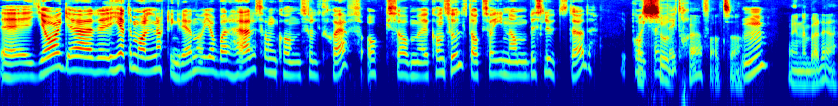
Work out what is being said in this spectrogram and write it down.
Eh, jag är, heter Malin Örtingren och jobbar här som konsultchef och som konsult också inom beslutsstöd. Konsultchef alltså? Mm. Vad innebär det?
